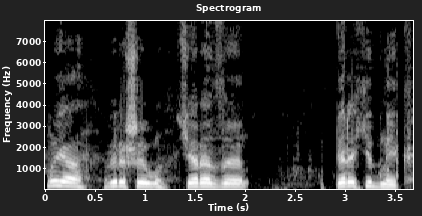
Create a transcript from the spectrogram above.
Ну, я вирішив через е, перехідник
